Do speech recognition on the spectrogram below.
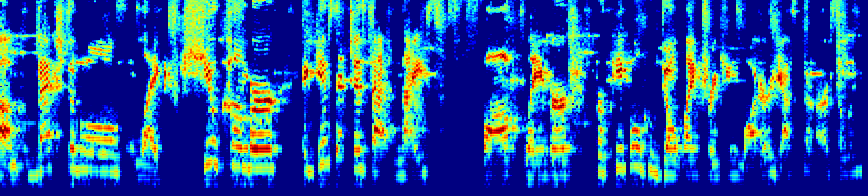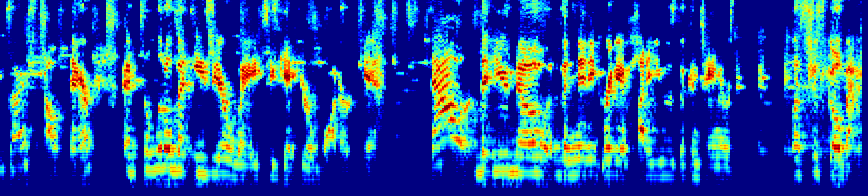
um, vegetables like cucumber. It gives it just that nice spa flavor for people who don't like drinking water. Yes, there are some of you guys out there. It's a little bit easier way to get your water in. Now that you know the nitty gritty of how to use the containers, let's just go back.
